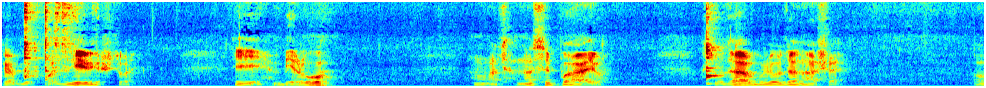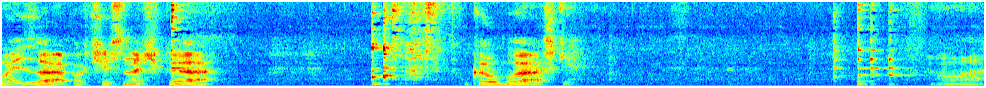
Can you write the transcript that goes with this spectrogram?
как бы в подливе, что. И беру, вот, насыпаю сюда в блюдо наше. Ой, запах чесночка, колбаски. Вот.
